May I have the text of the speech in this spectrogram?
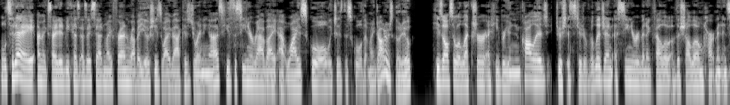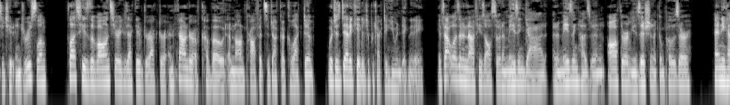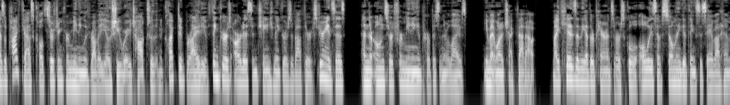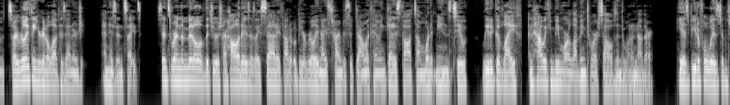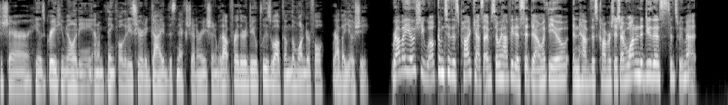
Well, today I'm excited because as I said, my friend Rabbi Yoshi Zweiback is joining us. He's the senior rabbi at Wise School, which is the school that my daughters go to. He's also a lecturer at Hebrew Union College, Jewish Institute of Religion, a senior rabbinic fellow of the Shalom Hartman Institute in Jerusalem. Plus, he's the volunteer executive director and founder of Kavod, a nonprofit tzedakah collective, which is dedicated to protecting human dignity. If that wasn't enough, he's also an amazing dad, an amazing husband, an author, a musician, a composer. And he has a podcast called Searching for Meaning with Rabbi Yoshi, where he talks with an eclectic variety of thinkers, artists, and change makers about their experiences and their own search for meaning and purpose in their lives. You might want to check that out. My kids and the other parents at our school always have so many good things to say about him. So I really think you're going to love his energy and his insights. Since we're in the middle of the Jewish high holidays, as I said, I thought it would be a really nice time to sit down with him and get his thoughts on what it means to lead a good life and how we can be more loving to ourselves and to one another. He has beautiful wisdom to share. He has great humility, and I'm thankful that he's here to guide this next generation. Without further ado, please welcome the wonderful Rabbi Yoshi. Rabbi Yoshi, welcome to this podcast. I'm so happy to sit down with you and have this conversation. I've wanted to do this since we met.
